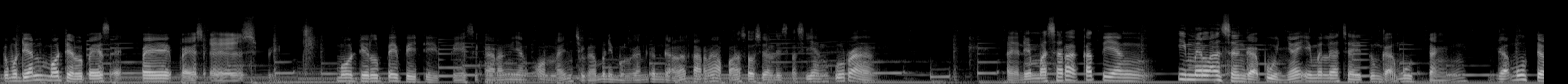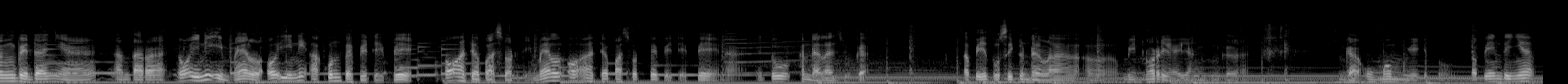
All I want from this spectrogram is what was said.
kemudian model PS, P, PSSP model PBDB sekarang yang online juga menimbulkan kendala karena apa? Sosialisasi yang kurang. Akhirnya masyarakat yang email aja nggak punya email aja itu nggak mudeng nggak mudeng bedanya antara oh ini email oh ini akun PBDB oh ada password email oh ada password PBDB nah itu kendala juga. Tapi itu sih kendala uh, minor ya yang enggak nggak umum kayak gitu. Tapi intinya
